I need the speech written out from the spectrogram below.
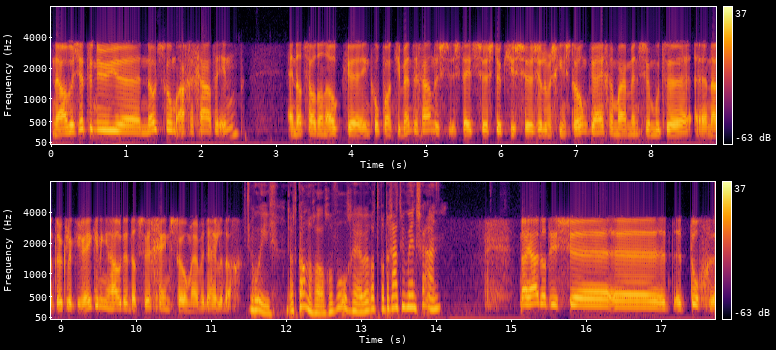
Nou, we zetten nu uh, noodstroomaggregaten in. En dat zal dan ook uh, in compartimenten gaan. Dus steeds stukjes zullen misschien stroom krijgen. Maar mensen moeten nadrukkelijk rekening houden dat ze geen stroom hebben de hele dag. Oei, dat kan nogal gevolgen hebben. Wat, wat raadt u mensen aan? Nou ja, dat is uh, uh, toch uh,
